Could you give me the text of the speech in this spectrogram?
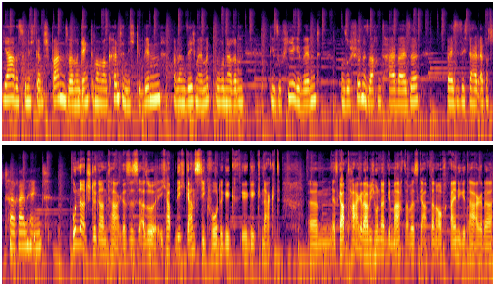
ja, das finde ich ganz spannend, weil man denkt immer, man könnte nicht gewinnen, aber dann sehe ich meine Mitbewohnerin, die so viel gewinnt und so schöne Sachen teilweise, weil sie sich da halt einfach total reinhängt. 100 Stück am Tag. Das ist also, ich habe nicht ganz die Quote geknackt. Ähm, es gab Tage, da habe ich 100 gemacht, aber es gab dann auch einige Tage, da,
